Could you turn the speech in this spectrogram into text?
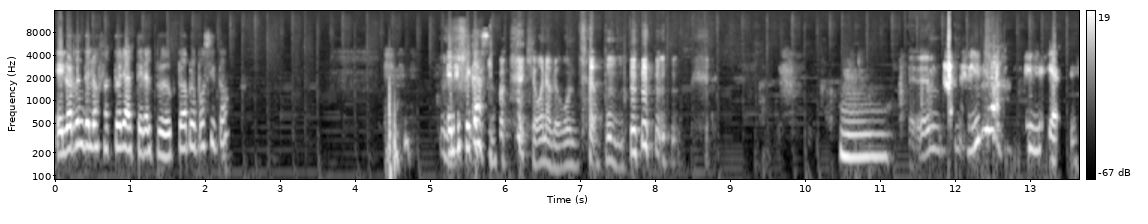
¿el orden de los factores altera el producto a propósito? en este caso. Qué buena pregunta. Pum. Mm, Em, Biblia, Biblia y Arte.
